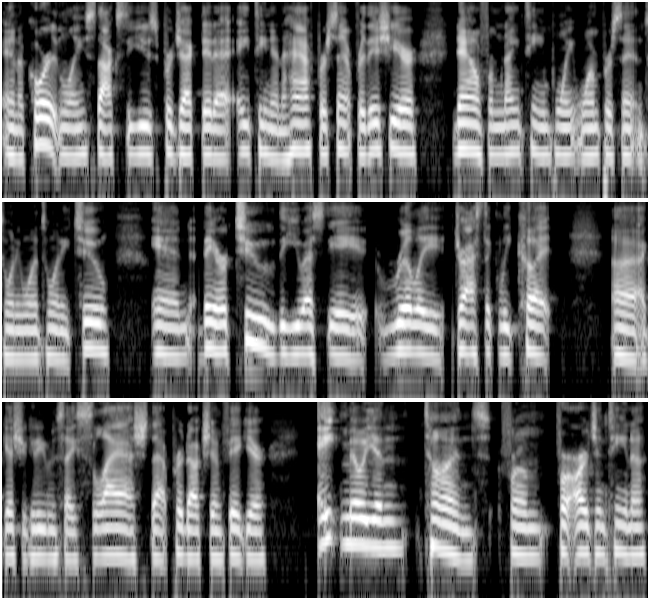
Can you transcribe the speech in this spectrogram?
And accordingly, stocks to use projected at 18.5% for this year, down from 19.1% in 21 22. And there too, the USDA really drastically cut, uh, I guess you could even say slash that production figure. 8 million tons from for Argentina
